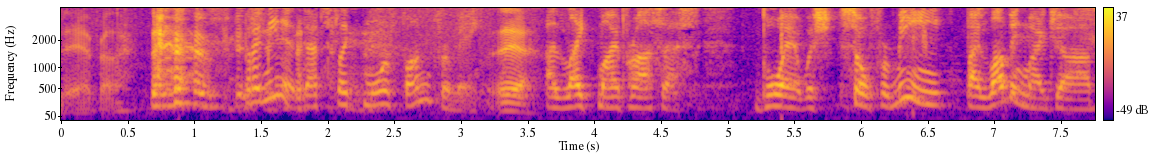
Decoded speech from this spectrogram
Yeah, brother. But I mean it, that's like more fun for me. Yeah. I like my process. Boy, I wish. So for me, by loving my job,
